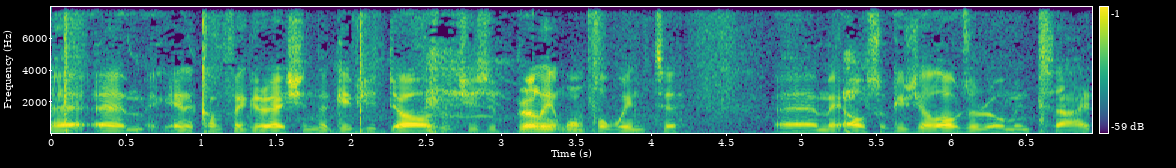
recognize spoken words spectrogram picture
uh, um, in a configuration that gives you doors, which is a brilliant one for winter. Um, it also gives you loads of room inside.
